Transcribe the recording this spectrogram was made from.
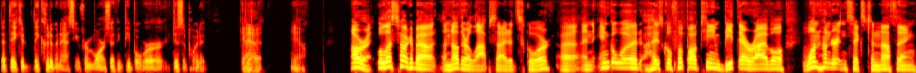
that they could they could have been asking for more. So I think people were disappointed. Got Yeah. it. Yeah. All right. Well, let's talk about another lopsided score. Uh, an Inglewood high school football team beat their rival 106 to nothing.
